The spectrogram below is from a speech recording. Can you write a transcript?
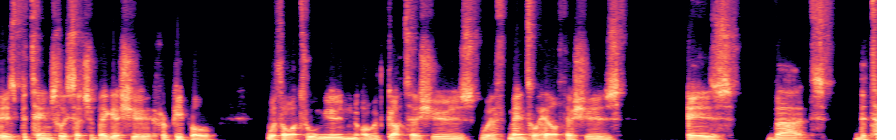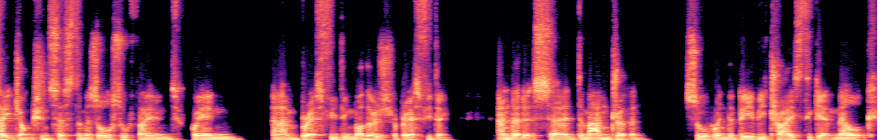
is potentially such a big issue for people with autoimmune or with gut issues, with mental health issues, is that the tight junction system is also found when um, breastfeeding mothers are breastfeeding, and that it's uh, demand driven. So when the baby tries to get milk,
